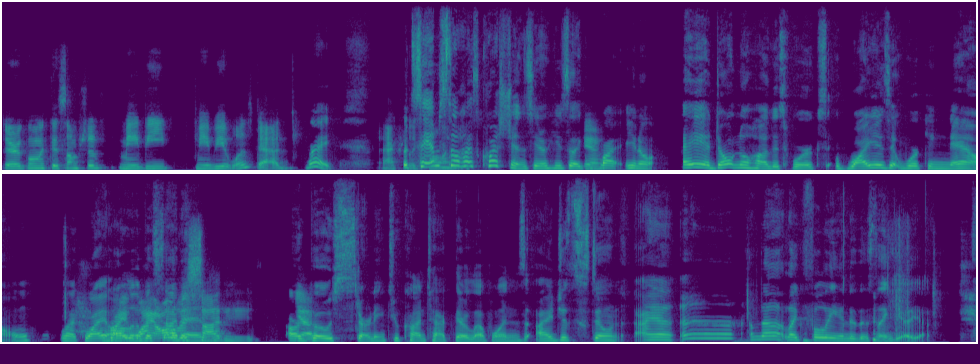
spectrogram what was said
they're going with the assumption maybe maybe it was dad. Right. Actually but Sam still has questions. You know, he's like, yeah. why? You know, a I don't know how this works. Why is it working now? Like, why, right. all, of why all of a sudden are yeah. ghosts starting to contact their loved ones? I just don't. I uh, I'm not like fully into this idea yet.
